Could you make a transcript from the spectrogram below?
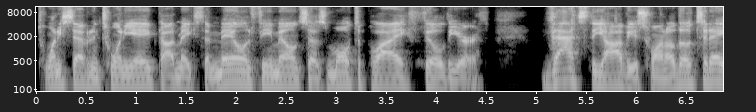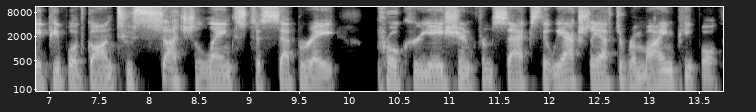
27 and 28. God makes them male and female and says, multiply, fill the earth. That's the obvious one. Although today people have gone to such lengths to separate procreation from sex that we actually have to remind people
